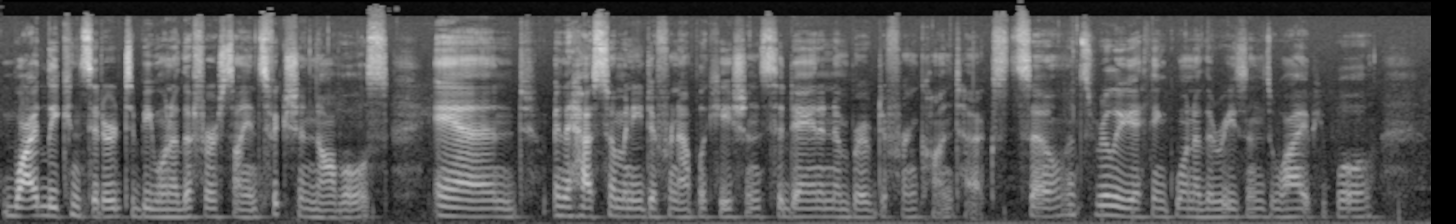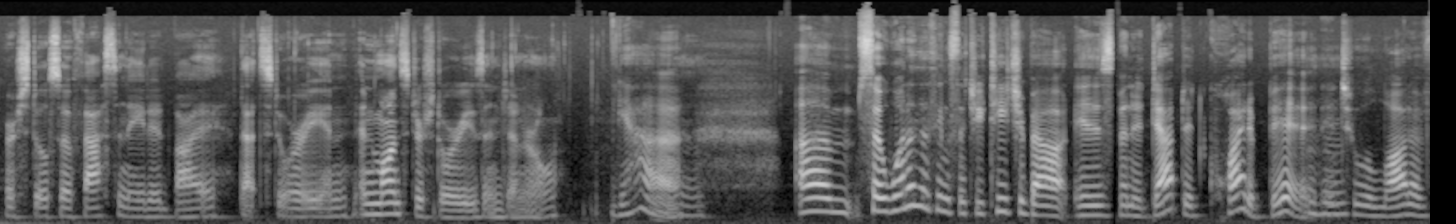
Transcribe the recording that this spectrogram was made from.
widely considered to be one of the first science fiction novels, and, and it has so many different applications today in a number of different contexts. So that's really, I think, one of the reasons why people are still so fascinated by that story and, and monster stories in general. Yeah. yeah. Um, so one of the things that you teach about is been adapted quite a bit Mm-hmm. into a lot of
